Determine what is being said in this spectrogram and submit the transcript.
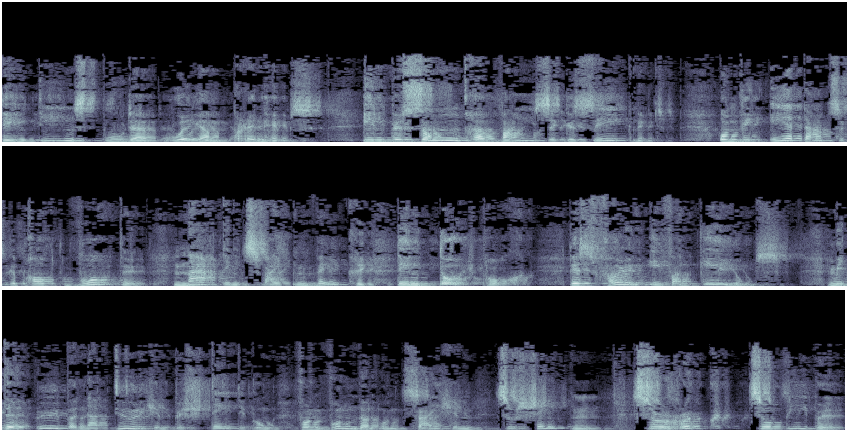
den Dienstbruder William Brenhams in besonderer Weise gesegnet und wie er dazu gebraucht wurde, nach dem Zweiten Weltkrieg den Durchbruch des vollen Evangeliums mit der übernatürlichen Bestätigung von Wundern und Zeichen zu schenken. Zurück zur Bibel,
